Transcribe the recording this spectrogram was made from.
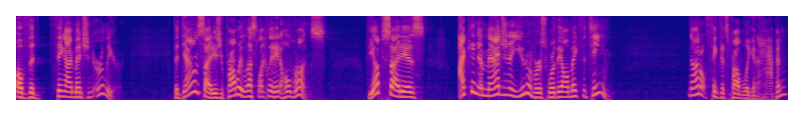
of the thing I mentioned earlier. The downside is you're probably less likely to hit home runs. The upside is I can imagine a universe where they all make the team. Now, I don't think that's probably going to happen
